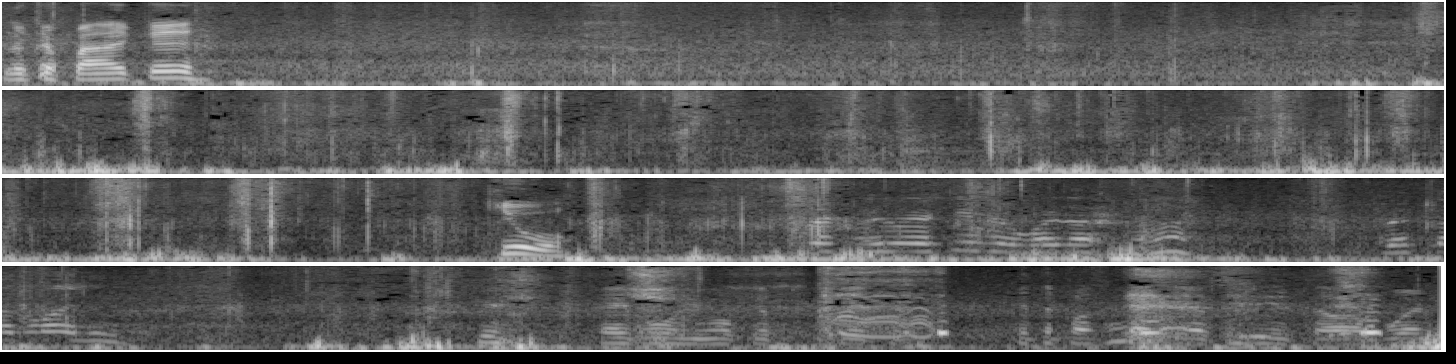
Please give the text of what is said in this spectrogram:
Lo que pasa es que ¿Qué hubo? Y vos, ¿qué, qué, qué te pasó? Así, estaba bueno.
